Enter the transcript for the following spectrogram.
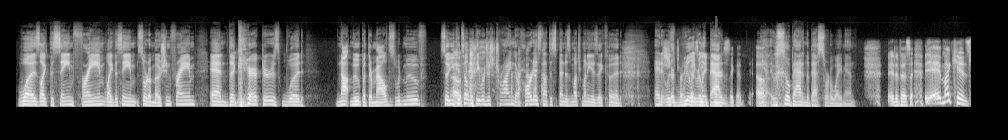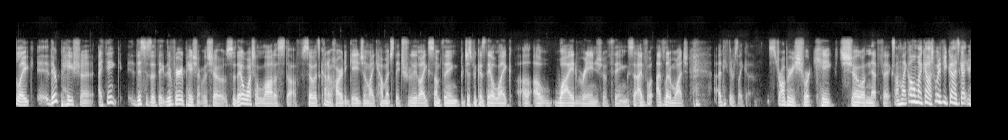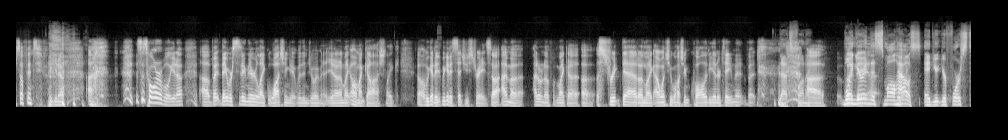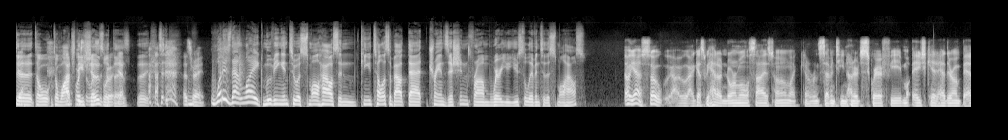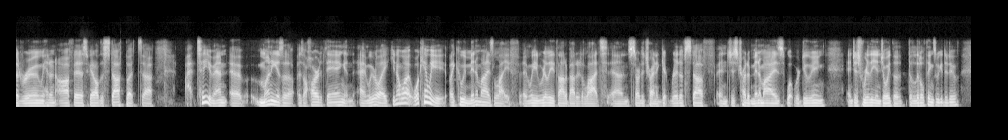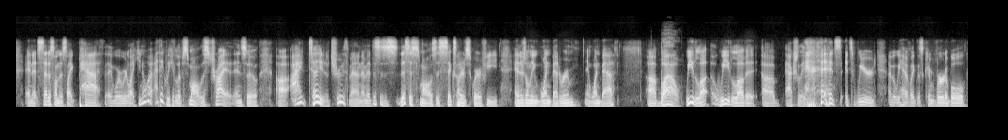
was like the same frame like the same sort of motion frame and the mm-hmm. characters would not move but their mouths would move So you could tell that they were just trying their hardest not to spend as much money as they could. And it was really, really bad. corners they could. Oh. Yeah, it was so bad in the best sort of way, man. In the best. eh, My kids, like, eh, they're patient. I think this is the thing. They're very patient with shows, so they'll watch a lot of stuff. So it's kind of hard to gauge on like how much they truly like something, but just because they'll like a, a wide range of things. So I've I've let them watch. I think there's like a strawberry shortcake show on Netflix. I'm like, oh my gosh, what have you guys gotten yourself into? You know. uh, this is horrible, you know. Uh, but they were sitting there like watching it with enjoyment, you know. And I'm like, oh my gosh, like, oh, we gotta we gotta set you straight. So I'm a I don't know if I'm like a a, a strict dad on like I want you watching quality entertainment, but That's funny. uh, but and you're in uh, this small they like- house, and you're you're forced to to to watch these to shows with it, yeah. this. Uh, so That's right. what is that like moving into a small house? And can you tell us about that transition from where you used to live into this small house? Oh yeah, so uh, I guess we had a normal sized home, like you know, around seventeen hundred square feet. Each kid had their own bedroom. We had an office. We had all this stuff. But uh, I tell you, man, uh, money is a is a hard thing, and and we were like, you know what? What can we like? Can we minimize life? And we really thought about it a lot, and started trying to get rid of stuff and just try to minimize what we're doing, and just really enjoy the the little things we get to do and it set us on this like path and where we are like you know what i think we can live small let's try it and so uh, i tell you the truth man i mean this is this is small this is 600 square feet and there's only one bedroom and one bath uh, but Wow. we love we love it. Uh, actually, it's it's weird. I mean, we have like this convertible.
